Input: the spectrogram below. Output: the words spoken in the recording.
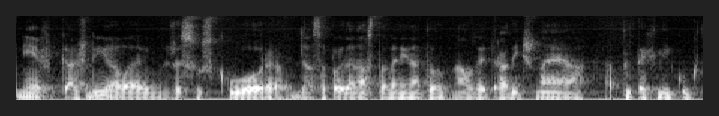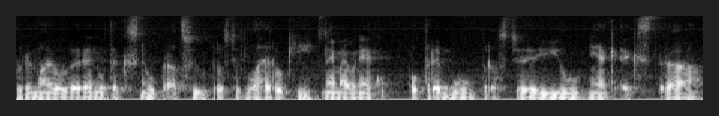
nie v každý, ale že sú skôr, dá sa povedať, nastavení na to naozaj tradičné a a tú techniku, ktoré majú overenú, tak s ňou pracujú proste dlhé roky. Nemajú nejakú potrebu proste ju nejak extra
